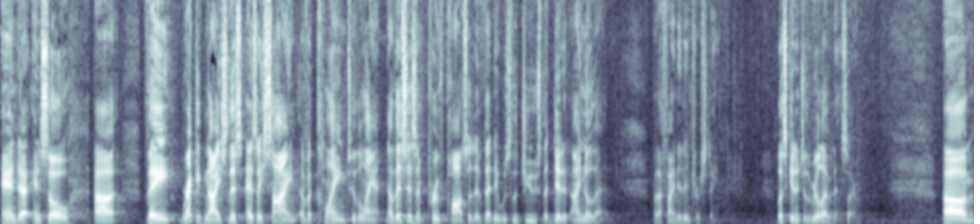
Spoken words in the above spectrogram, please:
And, uh, and so uh, they recognize this as a sign of a claim to the land. Now, this isn't proof positive that it was the Jews that did it. I know that. But I find it interesting. Let's get into the real evidence there. Um,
